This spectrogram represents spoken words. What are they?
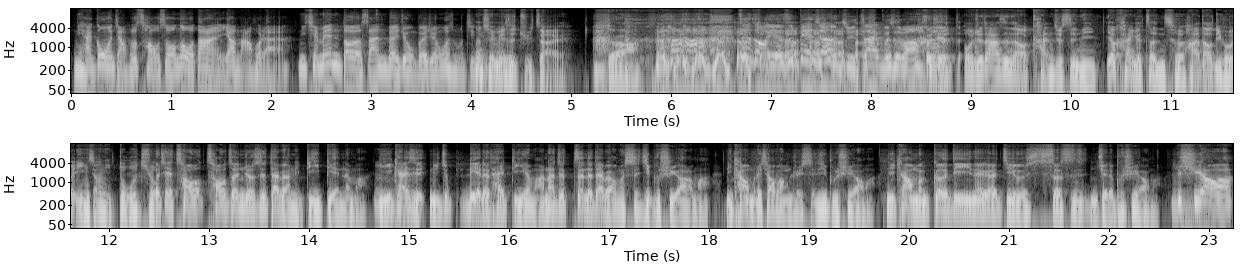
你还跟我讲说超收，那我当然要拿回来啊！你前面都有三倍券五倍券，为什么今年？那前面是举债。对啊，这种也是变相的举债，不是吗？而且我觉得大家真的要看，就是你要看一个政策，它到底会影响你多久。而且超超增就是代表你低编了嘛，你一开始你就列得太低了嘛，那就真的代表我们实际不需要了吗？你看我们的消防局实际不需要吗？你看我们各地那个基础设施，你觉得不需要吗？就需要啊，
